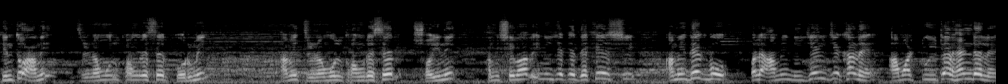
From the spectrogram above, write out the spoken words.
কিন্তু আমি তৃণমূল কংগ্রেসের কর্মী, আমি তৃণমূল কংগ্রেসের সৈনিক, আমি সেভাবেই নিজেকে দেখে এসেছি। আমি দেখব, ফলে আমি নিজেই যেখানে আমার টুইটার হ্যান্ডেলে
